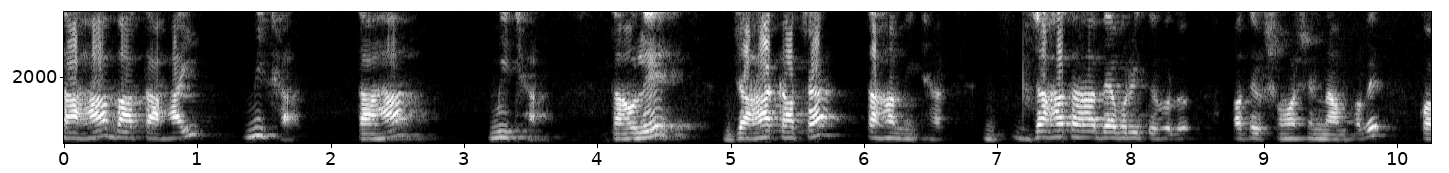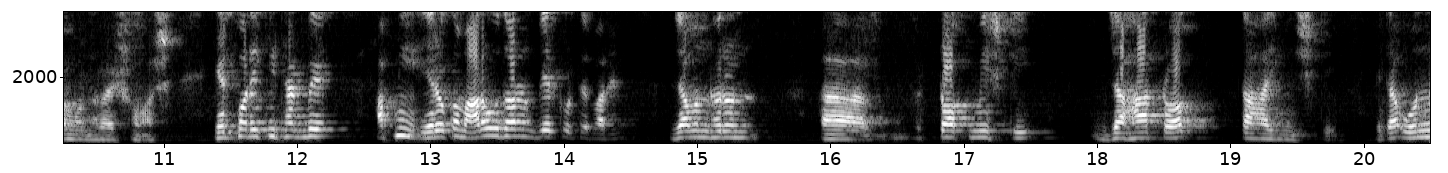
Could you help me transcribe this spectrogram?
তাহা বা তাহাই মিঠা। তাহা মিঠা। তাহলে যাহা কাঁচা, তাহা মিঠা। যাহা তাহা ব্যবহৃত হলো, অতএব সমাসের নাম হবে কর্মধারায় সমাস। এরপরে কি থাকবে? আপনি এরকম আরও উদাহরণ বের করতে পারেন। যেমন ধরুন টক মিষ্টি, যাহা টক, তাহাই মিষ্টি। এটা অন্য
